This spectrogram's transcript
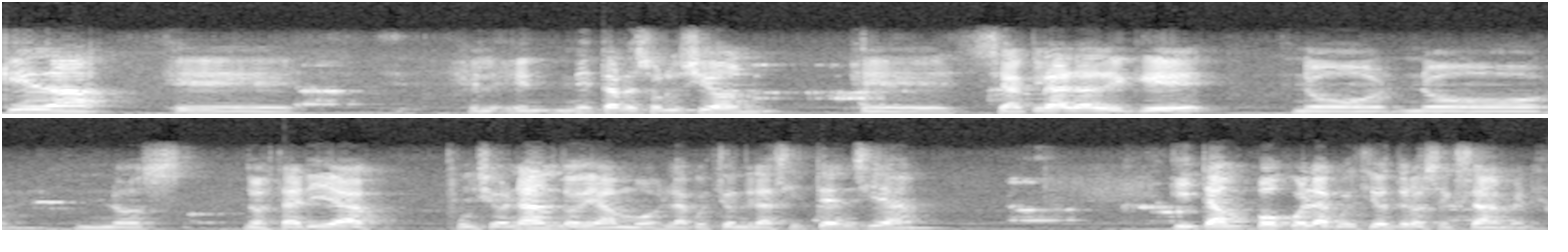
queda eh, en esta resolución eh, se aclara de que no, no, no, no estaría funcionando, digamos, la cuestión de la asistencia y tampoco la cuestión de los exámenes,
